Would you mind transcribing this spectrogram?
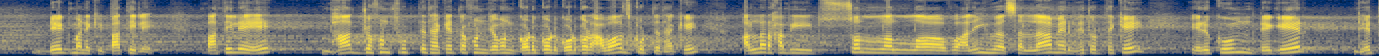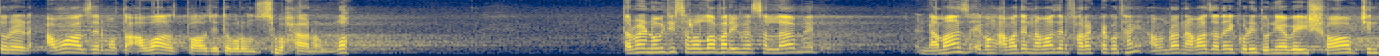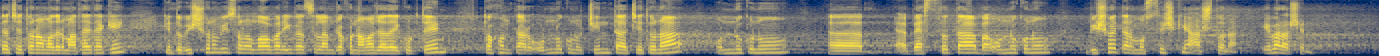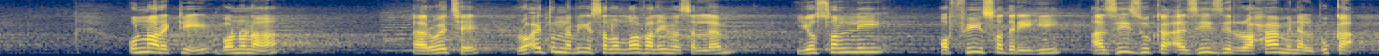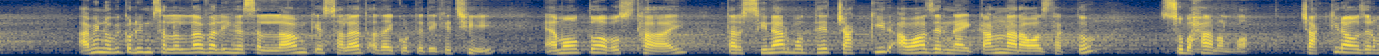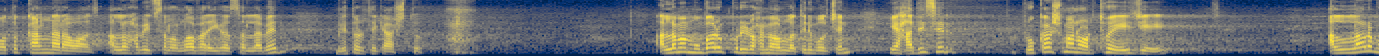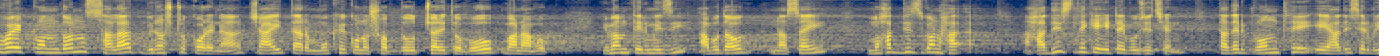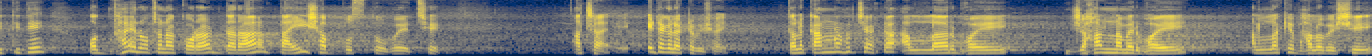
ডেগ মানে কি? পাতিলে। পাতিলে ভাত যখন ফুটতে থাকে, তখন যেমন গড়গড় গড়গড় আওয়াজ করতে থাকে, আল্লাহর হাবিব সাল্লাহ আলিহাসাল্লামের ভেতর থেকে এরকম ডেগের ভেতরের আওয়াজের মতো আওয়াজ পাওয়া যেত বলুন আল্লাহ তার মানে নবীজি সাল্লাহ আলিহাসাল্লামের নামাজ এবং আমাদের নামাজের ফারাকটা কোথায়? আমরা নামাজ আদায় করি দুনিয়াবে এই সব চিন্তা চেতনা আমাদের মাথায় থাকে। কিন্তু বিশ্বনবী সাল্লাহ আলিবাসাল্লাম যখন নামাজ আদায় করতেন, তখন তার অন্য কোনো চিন্তা চেতনা, অন্য কোনো ব্যস্ততা বা অন্য কোনো বিষয় তার মস্তিষ্কে আসতো না। এবার আসেন। অন্য আরেকটি বর্ণনা রয়েছে। রয়তুল নবী সাল্লাহ আলহিহাসাল্লাম ইয়সল্লি অফি সদরিহি আজিজুকা আজিজির রহা মিনাল বুকা। আমি নবী করিম সাল্লাহ আলী সাল্লামকে সালাত আদায় করতে দেখেছি, এমতো অবস্থায় তার সিনার মধ্যে চাক্কির আওয়াজের ন্যায় কান্নার আওয়াজ থাকত। সুবাহান আল্লাহ চাক্কির আওয়াজের মতো কান্নার আওয়াজ। আল্লাহ হাবিব সাল্লাহ আলহিহাসাল্লামের ভেতর থেকে আসতো। আল্লামা মুবারকপুরি রহমাউল্লাহ তিনি বলছেন এই হাদিসের প্রকাশমান অর্থ এই যে, আল্লাহর ভয়ে ক্রন্দন সালাদ বিনষ্ট করে না, চাই তার মুখে কোনো শব্দ উচ্চারিত হোক বা না হোক। ইমাম তিরমিজি আবুদাউদ নাসাই মহাদ্দিসগণ হাদিস থেকে এটাই বুঝেছেন। তাদের গ্রন্থে এই হাদিসের ভিত্তিতে অধ্যায় রচনা করার দ্বারা তাই সাব্যস্ত হয়েছে। আচ্ছা এটা গেল একটা বিষয়। তাহলে কান্না হচ্ছে একটা আল্লাহর ভয়ে জাহান নামের ভয়ে, আল্লাহকে ভালোবেসে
